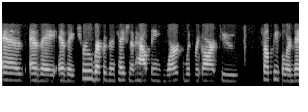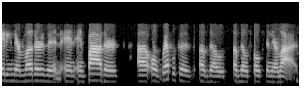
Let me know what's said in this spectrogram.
as as a as a true representation of how things work with regard to some people are dating their mothers and and, and fathers uh, or replicas of those of those folks in their lives?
